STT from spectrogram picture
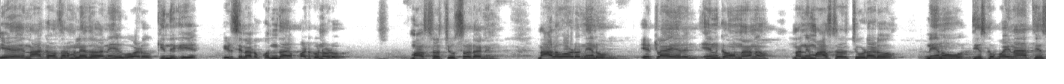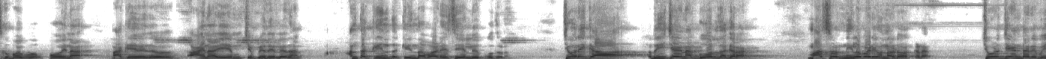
ఏ నాకు అవసరం లేదు అని వాడు కిందికి ఇడిచినాడు కొంత పట్టుకున్నాడు మాస్టర్ చూస్తాడని. నాలుగోడు నేను ఎట్లా వెనుక ఉన్నాను నన్ను మాస్టర్ చూడాడు. నేను తీసుకుపోయినా తీసుకుపోయినా నాకు ఆయన ఏం చెప్పేదే లేదు? అంత కింద కింద పడేసి వెళ్ళిపోతాడు. చివరికి రీచ్ అయిన గోల్ దగ్గర మాస్టర్ నిలబడి ఉన్నాడు అక్కడ. చూడచ్చి అంటారు మీ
